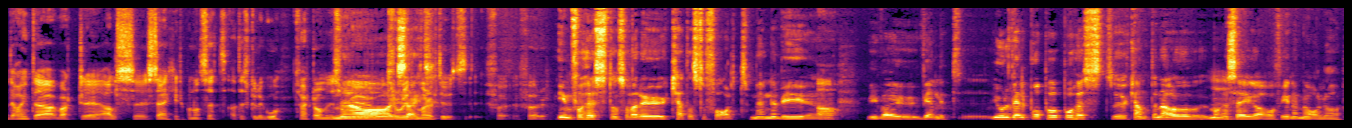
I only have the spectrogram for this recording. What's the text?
det har inte varit eh, alls eh, säkert på något sätt att det skulle gå. Tvärtom, det såg Ja, ju otroligt exakt. mörkt ut för, för Inför hösten så var det ju katastrofalt. Men vi, eh, Ja. vi var ju väldigt, gjorde väldigt bra på, på höstkanten där. Och många segrar och fina mål. Och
